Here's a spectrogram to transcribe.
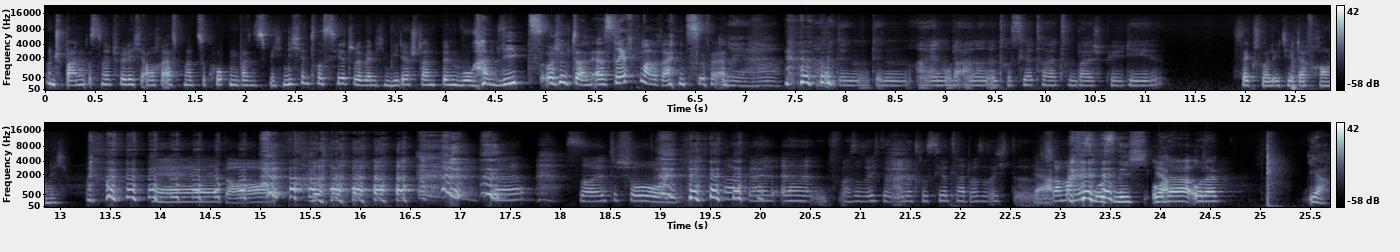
Und spannend ist natürlich auch erstmal zu gucken, was es mich nicht interessiert oder wenn ich im Widerstand bin, woran liegt's und dann erst recht mal reinzuhören. Naja, also den, den einen oder anderen interessiert halt zum Beispiel die Sexualität der Frau nicht. Hä, doch. Äh, Sollte schon. Ja, geil. Äh, was weiß ich, den einen interessiert hat, was weiß ich, äh, Ja. Schamanismus nicht. Ja. Oder, oder, ja.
